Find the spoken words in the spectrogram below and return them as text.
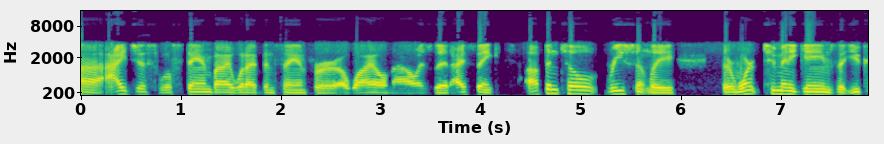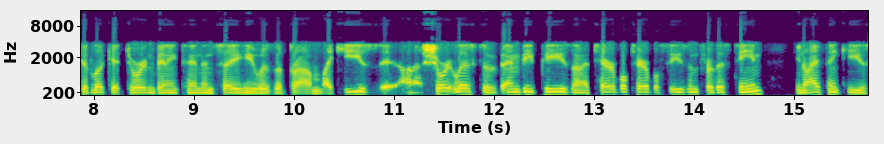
uh, I just will stand by what I've been saying for a while now. Is that I think up until recently, there weren't too many games that you could look at Jordan Binnington and say he was the problem. Like he's on a short list of MVPs on a terrible, terrible season for this team. You know, I think he's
